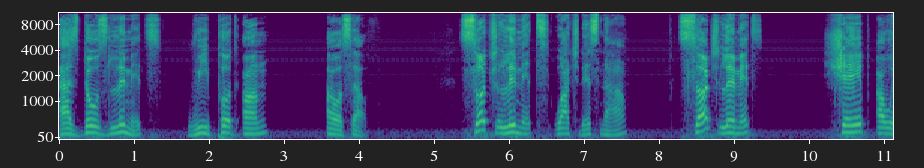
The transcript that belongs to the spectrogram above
as those limits we put on ourselves. Such limits, watch this now, such limits shape our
